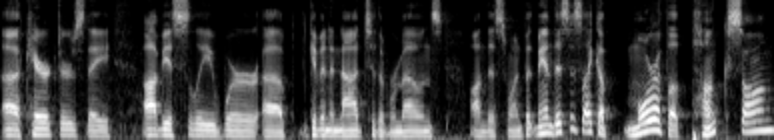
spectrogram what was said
uh, characters. They obviously were uh, given a nod to the ramones on this one. But man this is like a more of a punk song.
